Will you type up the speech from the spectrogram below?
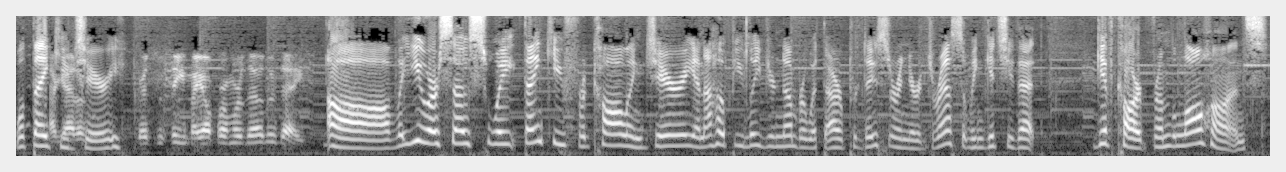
Well, thank I you, Jerry. Christmas email from her the other day. Aw, well, you are so sweet. Thank you for calling, Jerry, and I hope you leave your number with our producer and your address so we can get you that gift card from the Lawhons.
